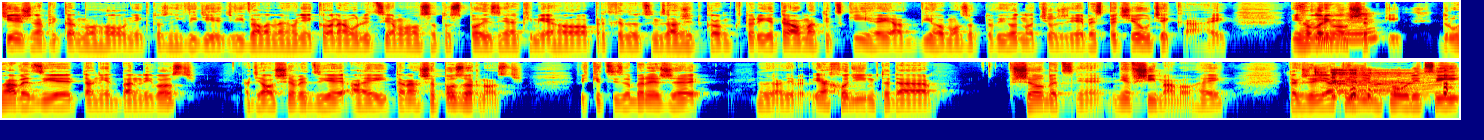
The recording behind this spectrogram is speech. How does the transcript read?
Tiež napríklad mohol niekto z nich vidieť vyvaleného niekoho na ulici a mohol sa to spojiť s nejakým jeho predchádzajúcim zážitkom, ktorý je traumatický, hej, a jeho mozog to vyhodnotil, že nebezpečie uteká, hej. Nehovorím uh-huh. o všetkých. Druhá vec je tá nedbanlivosť a ďalšia vec je aj tá naša pozornosť. Veď keď si zoberieš, že no ja neviem, ja chodím teda všeobecne nevšímavo, hej? Takže ja keď idem po ulici, e,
